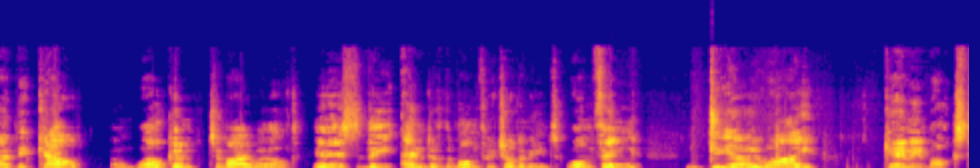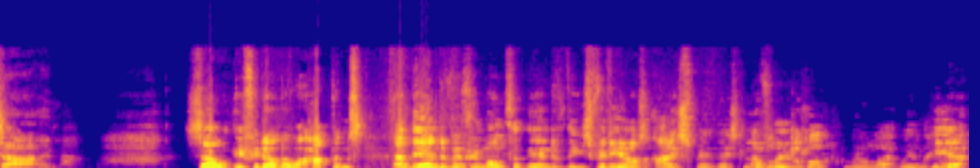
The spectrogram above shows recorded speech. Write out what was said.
I'm Big Cal, and welcome to my world. It is the end of the month, which only means one thing DIY gaming box time. So, if you don't know what happens, at the end of every month, at the end of these videos, I spin this lovely little roulette wheel here.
